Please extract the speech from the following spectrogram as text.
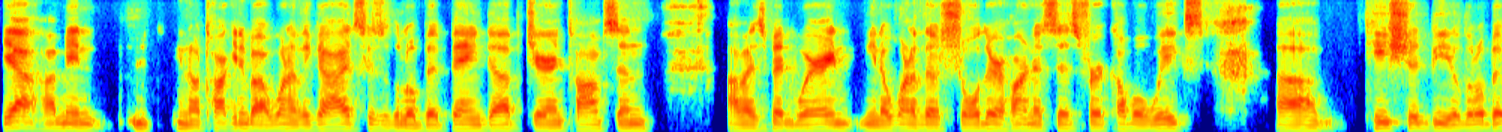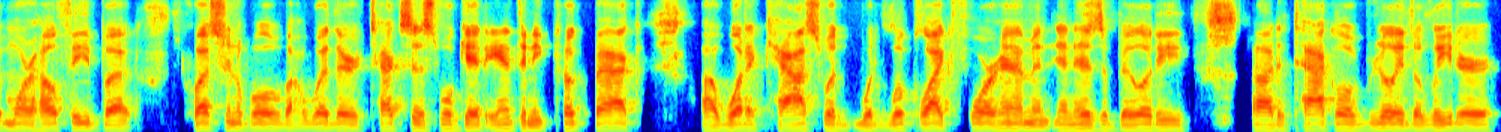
Yeah, I mean, you know, talking about one of the guys who's a little bit banged up, Jerrin Thompson, um, has been wearing, you know, one of those shoulder harnesses for a couple weeks. Um, he should be a little bit more healthy, but questionable about whether Texas will get Anthony Cook back, uh, what a cast would would look like for him, and, and his ability uh, to tackle really the leader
